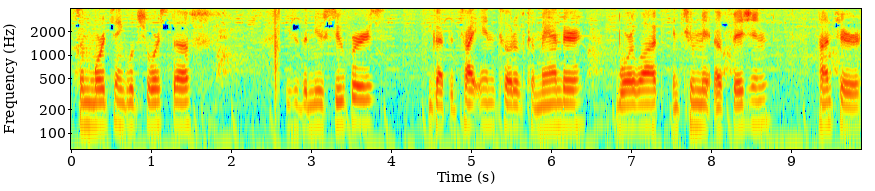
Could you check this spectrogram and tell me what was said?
Some more Tangled Shore stuff. These are the new supers. You got the Titan, Code of Commander, Warlock, Attunement of Fission, Hunter,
